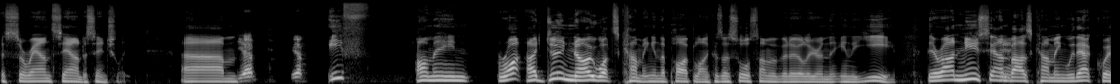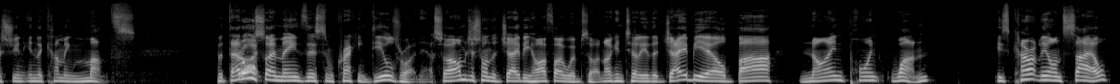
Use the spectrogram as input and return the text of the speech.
a surround sound essentially. Um, Yep. Yep. if I mean, right, I do know what's coming in the pipeline because I saw some of it earlier in the in the year. There are new soundbars coming without question in the coming months. But that Right. also means there's some cracking deals right now. So I'm just on the JB Hi-Fi website and I can tell you that JBL Bar 9.1 is currently on sale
